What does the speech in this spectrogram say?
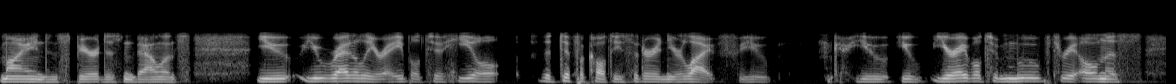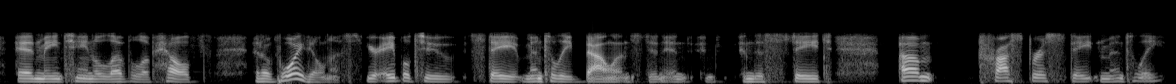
mind, and spirit is in balance. You you readily are able to heal the difficulties that are in your life. You Okay, you you you're able to move through illness and maintain a level of health and avoid illness. You're able to stay mentally balanced in in in, this state, um, prosperous state mentally.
